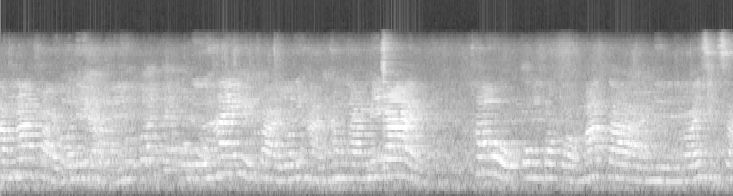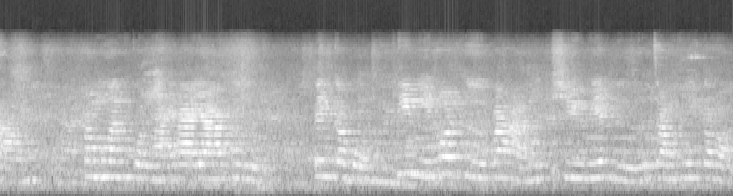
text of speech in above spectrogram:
อำนาจฝ่ายบริหาร หรือให้ฝ่ายบริหารทำงานไม่ได้ เข้าองค์ประกอบมาตรา 113 ประมวลกฎหมายอาญาคือ เป็นกระบฏที่มีโทษคือประหารชีวิตหรือจำคุกตลอด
